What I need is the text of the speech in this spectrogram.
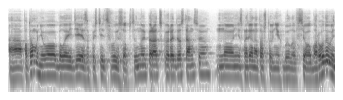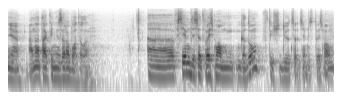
А потом у него была идея запустить свою собственную пиратскую радиостанцию. Но, несмотря на то, что у них было все оборудование, она так и не заработала. А В 1978 году, в 1978,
